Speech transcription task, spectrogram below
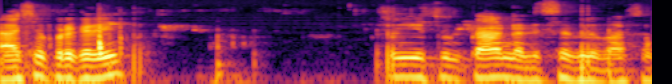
अशा प्रकारे. इथून काढणार सगळं मासं.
